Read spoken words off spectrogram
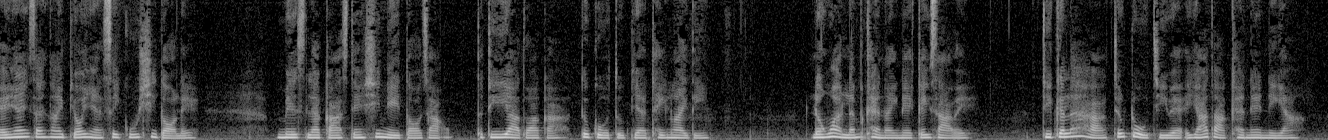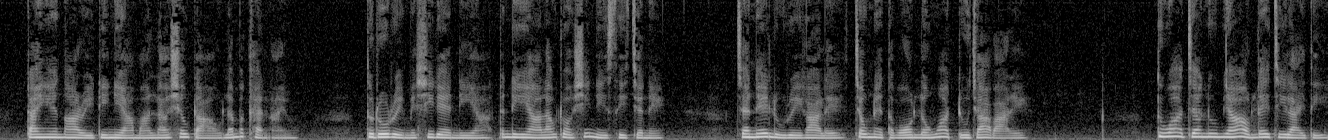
ရိုင်းရိုင်းဆိုင်ဆိုင်ပြောရန်စိတ်ကူးရှိတော်လဲမစ်လက်ကာစတင်ရှိနေသောကြောင့်တတိယသွားကသူ့ကိုယ်သူပြန်ထိန်လိုက်သည်လုံးဝလက်မခံနိုင်တဲ့ကိစ္စပဲဒီကလပ်ဟာကျုပ်တို့ကြီးပဲအရသာခံတဲ့နေရာ တိုင်းရင်းသားတွေဒီနေရာမှာလာရှုပ်တာကိုလက်မခံနိုင်ဘူးသူတို့တွေမရှိတဲ့နေရာတနေရာလောက်တော့ရှိနေစေချင်တယ်ကျန်တဲ့လူတွေကလည်းကျုံတဲ့သဘောလုံးဝတူကြပါတယ်သူကကျန်လူများကိုလှည့်ကြည့်လိုက်သည်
